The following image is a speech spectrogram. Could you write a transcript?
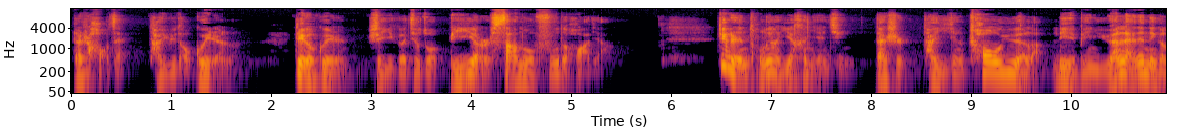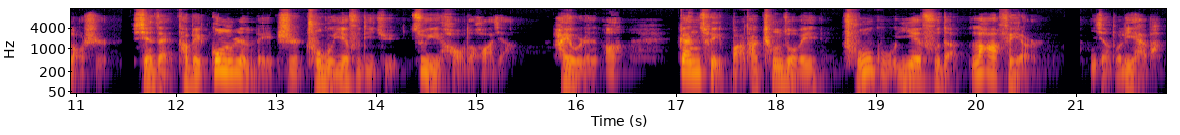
但是好在他遇到贵人了，这个贵人是一个叫做比尔萨诺夫的画家。这个人同样也很年轻。但是他已经超越了列宾原来的那个老师，现在他被公认为是楚古耶夫地区最好的画家。还有人啊，干脆把他称作为楚古耶夫的拉斐尔。你想多厉害吧？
